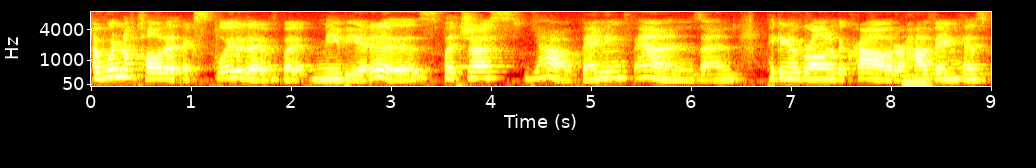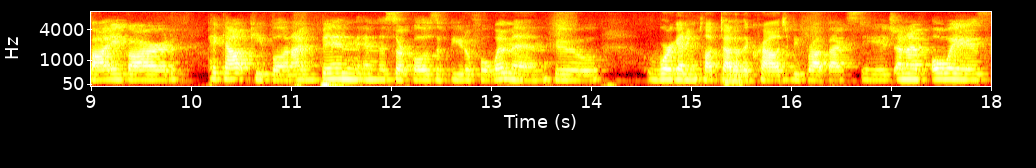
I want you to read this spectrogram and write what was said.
I wouldn't have called it exploitative, but maybe it is. But just, yeah, banging fans and picking a girl out of the crowd or mm-hmm. having his bodyguard pick out people. And I've been in the circles of beautiful women who were getting plucked out of the crowd to be brought backstage. And I've always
